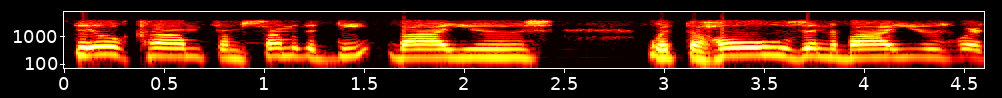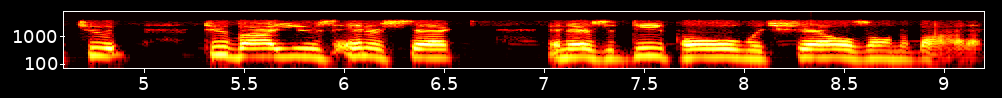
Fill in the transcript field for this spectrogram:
still come from some of the deep bayous with the holes in the bayous where two two bayous intersect, and there's a deep hole with shells on the bottom.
